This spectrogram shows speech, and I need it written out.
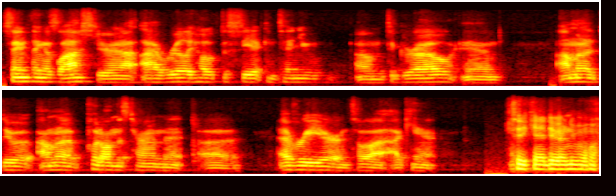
same thing as last year. And I, I really hope to see it continue um, to grow. And I'm gonna do it. I'm gonna put on this tournament uh, every year until I, I can't. So you can't do it anymore.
